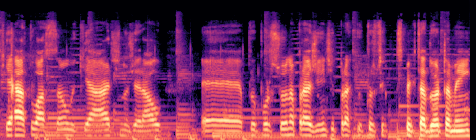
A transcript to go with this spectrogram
que a atuação e que a arte no geral é, proporciona pra gente e para o espectador também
